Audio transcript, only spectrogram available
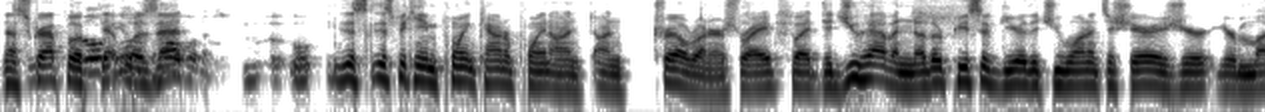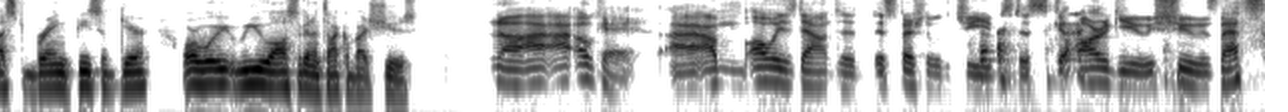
Now, scrapbook. Well, That was that. hopeless. This this became point counterpoint on on trail runners, right? But did you have another piece of gear that you wanted to share as your your must bring piece of gear, or were, were you also going to talk about shoes? no, I, I okay. I, I'm always down to, especially with Jeebs, to sc- argue shoes. That's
